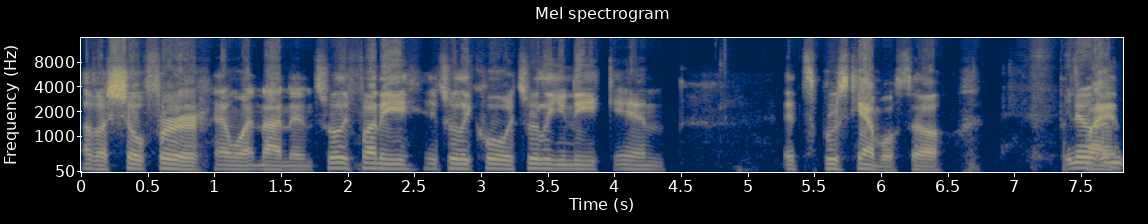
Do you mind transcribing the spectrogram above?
of a chauffeur and whatnot. And it's really funny. It's really cool. It's really unique, and it's Bruce Campbell. So you know, I'm.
